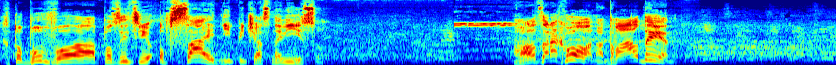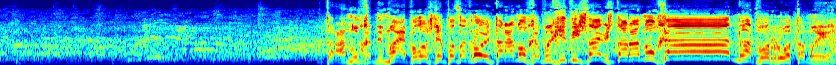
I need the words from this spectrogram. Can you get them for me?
хто був в е, позиції офсайдній під час навісу. Гол зараховано. 2-1. Тарануха немає положення поза грою. Тарануха, вихід віч навіч. Тарануха над воротами.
